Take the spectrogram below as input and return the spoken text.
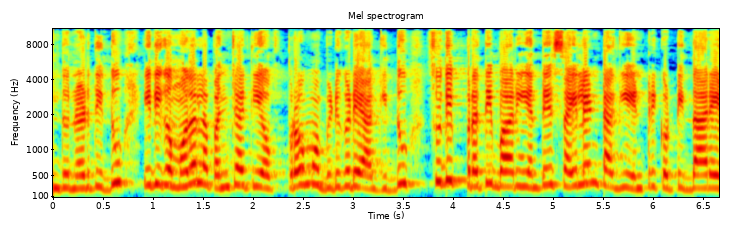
ಇಂದು ನಡೆದಿದ್ದು, ಇದೀಗ ಮೊದಲ ಪಂಚಾಯಿತಿಯ ಪ್ರೋಮೋ ಬಿಡುಗಡೆ ಆಗಿದ್ದು ಸುದೀಪ್ ಪ್ರತಿ ಬಾರಿಯಂತೆ ಸೈಲೆಂಟ್ ಆಗಿ ಎಂಟ್ರಿ ಕೊಟ್ಟಿದ್ದಾರೆ.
